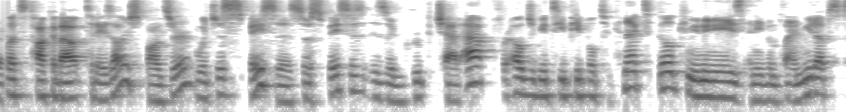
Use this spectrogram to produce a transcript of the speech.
So let's talk about today's other sponsor, which is Spaces. So Spaces is a group chat app for LGBT people to connect, build communities, and even plan meetups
